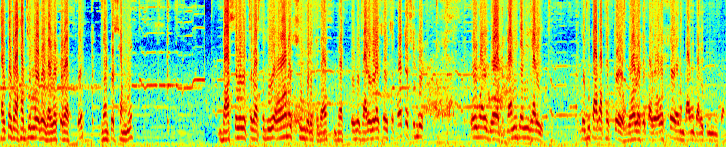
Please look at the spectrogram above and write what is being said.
সাইকেল রাখার জন্য একটা জায়গা করে রাখছে, ব্যাংকের সামনে। বাস চলে যাচ্ছে, রাস্তা দিয়ে অনেক সুন্দর একটা বাস। বাস থেকে গাড়ি ঘোড়া চলছে, কত সুন্দর। ও মাই গড দামি দামি গাড়ি। যদি টাকা থাকতো, বড় পাবে, অবশ্যই এবং দামি গাড়ি কিনে নিতাম।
